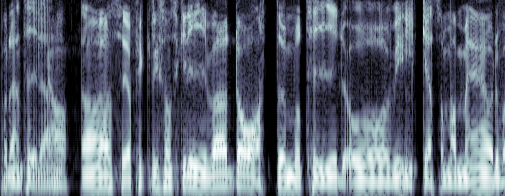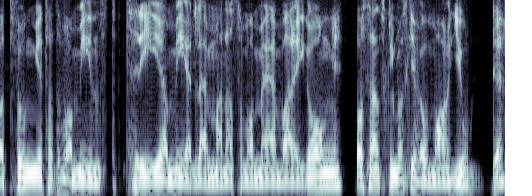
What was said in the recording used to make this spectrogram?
på den tiden. Ja. Ja, så jag fick liksom skriva datum och tid och vilka som var med. Och det var tvunget att det var minst tre av medlemmarna som var med varje gång. Och sen skulle man skriva vad man gjorde. Jag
